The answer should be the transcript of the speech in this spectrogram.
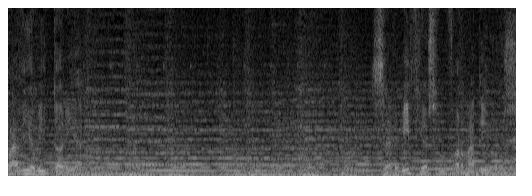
Radio Vitoria. Servicios informativos.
